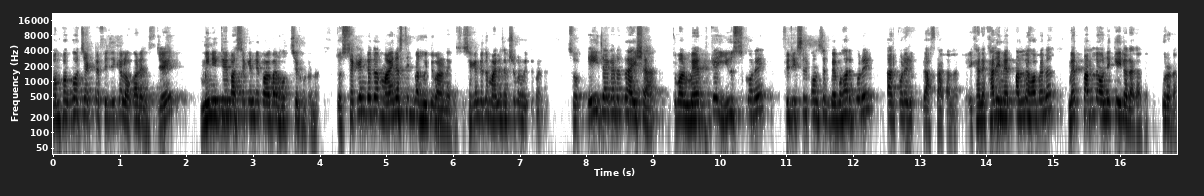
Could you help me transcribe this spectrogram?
কম্পাঙ্ক হচ্ছে একটা ফিজিক্যাল অকারেন্স যে মিনিটে বা সেকেন্ডে কয়বার হচ্ছে ঘটনা। তো সেকেন্ডে তো মাইনাস তিনবার হইতে পারে না কিছু। সেকেন্ডে তো মাইনাস একশো বার হইতে পারে না। সো এই জায়গাটাতে আইসা তোমার ম্যাথকে ইউজ করে ফিজিক্সের কনসেপ্ট ব্যবহার করে তারপরে গ্রাফটা আঁকা লাগবে এখানে খালি ম্যাথ পারলে হবে না, ম্যাথ পারলে অনেকে এটা দেখাবে, পুরোটা।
